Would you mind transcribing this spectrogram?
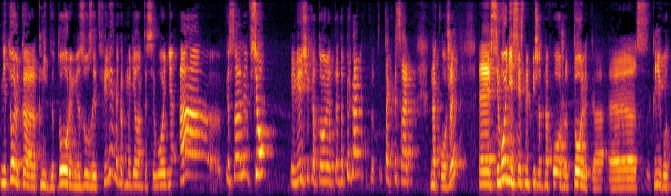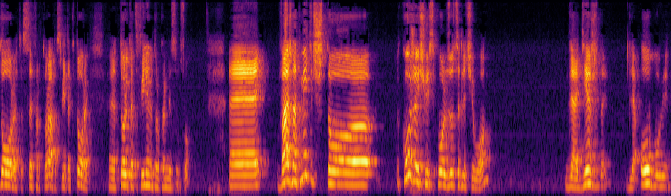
не только книги Торы, Мезузы и Тфилины, как мы делаем это сегодня, а писали все. И вещи, которые, это пергамент, так писали на коже. Э, сегодня, естественно, пишут на коже только э, книгу Торы, это Сефер Тора, это свиток Торы, только Тфилины, только Мезузу. Важно отметить, что кожа еще используется для чего? Для одежды, для обуви,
